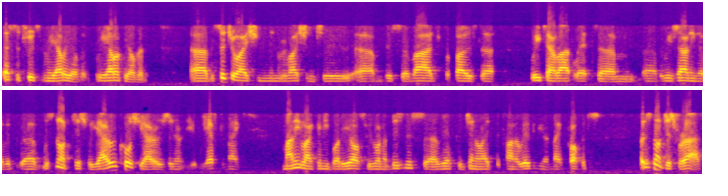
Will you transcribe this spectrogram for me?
That's the truth and reality of it. Reality of it. Uh, the situation in relation to um, this uh, large proposed uh, retail outlet, um, uh, the rezoning of it uh, was not just for Yawuru. Of course, Yawuru is in it. We have to make money like anybody else. We run a business. Uh, we have to generate the kind of revenue and make profits. But it's not just for us.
